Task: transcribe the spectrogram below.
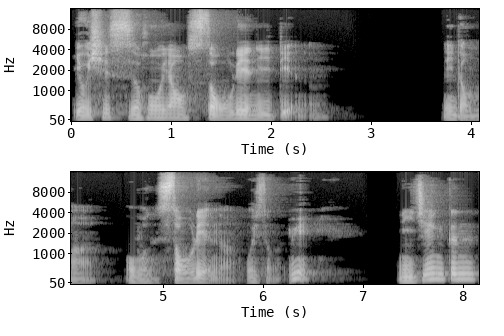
有些时候要收敛一点，你懂吗？我很收敛啊，为什么？因为你今天跟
